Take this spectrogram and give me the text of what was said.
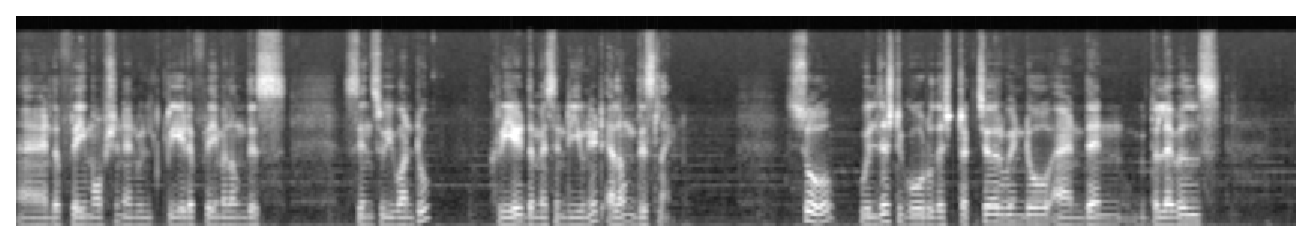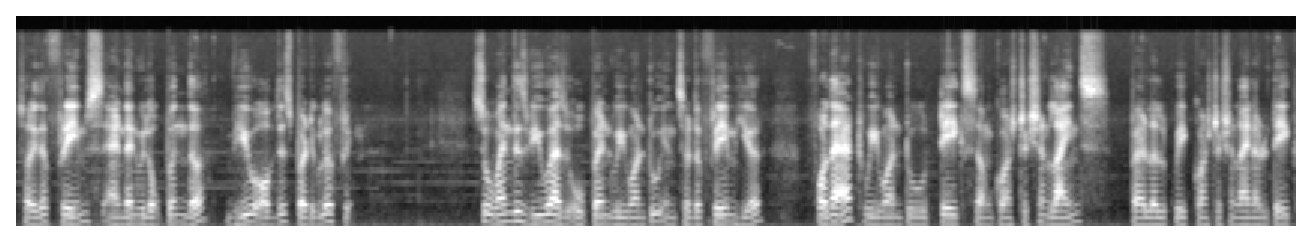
and the frame option and we'll create a frame along this since we want to create the masonry unit along this line. So we'll just go to the structure window and then the levels sorry the frames and then we'll open the view of this particular frame. So when this view has opened we want to insert the frame here. For that we want to take some construction lines parallel quick construction line I will take.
